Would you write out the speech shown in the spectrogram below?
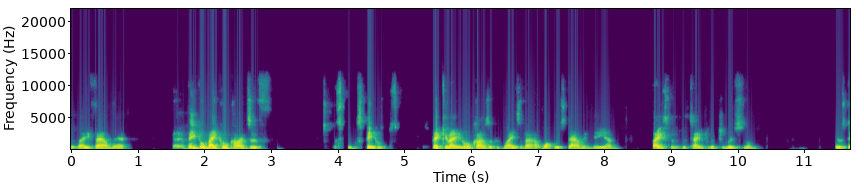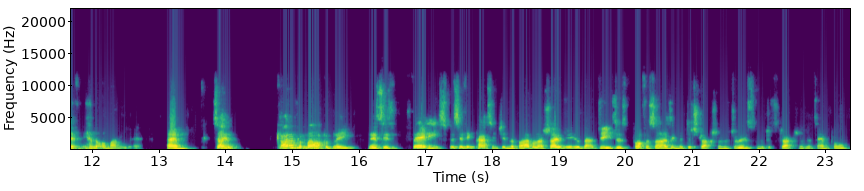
that they found there. Uh, people make all kinds of people speculate in all kinds of ways about what was down in the um, basement of the Temple of Jerusalem. There was definitely a lot of money there. Um, so, kind of remarkably, there's this fairly specific passage in the Bible I showed you about Jesus prophesying the destruction of Jerusalem, the destruction of the temple,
